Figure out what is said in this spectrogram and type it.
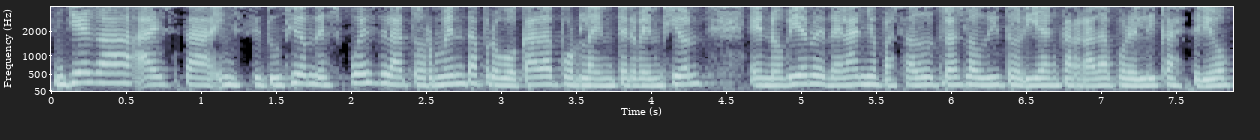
Llega a esta institución después de la tormenta provocada por la intervención en noviembre del año pasado tras la auditoría encargada por el Dicasterio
